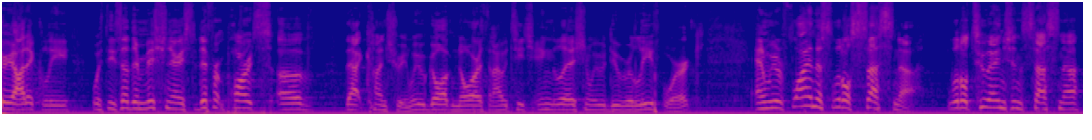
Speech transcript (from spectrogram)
periodically with these other missionaries to different parts of that country. And we would go up north, and I would teach English, and we would do relief work. And we were flying this little Cessna, little two engine Cessna.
